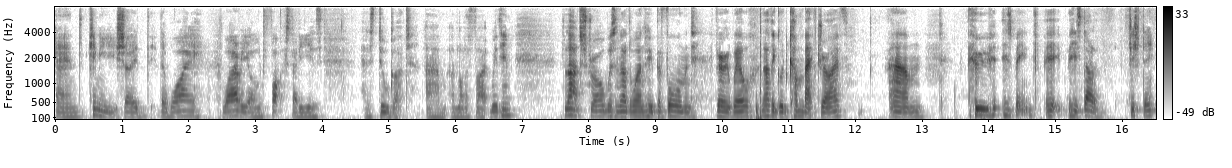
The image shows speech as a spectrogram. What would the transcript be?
and Kimi showed the why, wiry old fox that he is, has still got um, a lot of fight with him. Lance Stroll was another one who performed very well, another good comeback drive. Um, who has been he started 15th,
